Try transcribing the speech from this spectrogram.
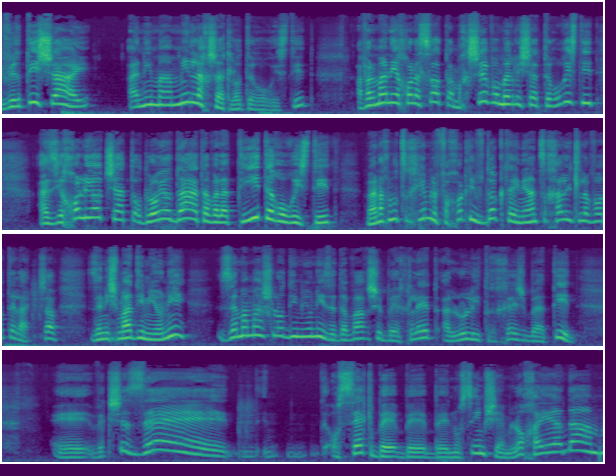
גברתי שי, אני מאמין לך שאת לא טרוריסטית, אבל מה אני יכול לעשות? המחשב אומר לי שאת טרוריסטית, אז יכול להיות שאת עוד לא יודעת, אבל את תהיי טרוריסטית, ואנחנו צריכים לפחות לבדוק את העניין, צריכה להתלוות אליי. עכשיו, זה נשמע דמיוני? זה ממש לא דמיוני, זה דבר שבהחלט עלול להתרחש בעתיד. אה, וכשזה עוסק בנושאים שהם לא חיי אדם,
